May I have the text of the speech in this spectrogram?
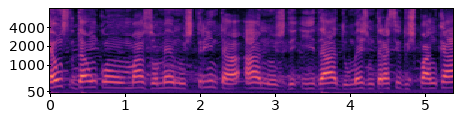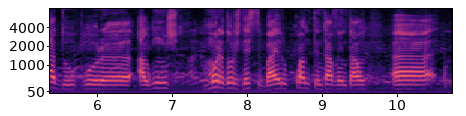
É um cidadão com mais ou menos 30 anos de idade, mesmo terá sido espancado por uh, alguns moradores desse bairro quando tentava então uh,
